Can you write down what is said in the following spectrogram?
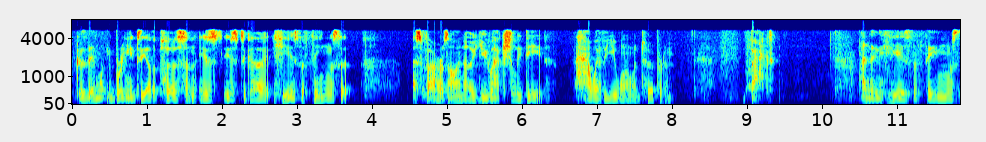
Because then what you're bringing to the other person is, is to go, here's the things that, as far as I know, you actually did, however you want to interpret them. Fact. And then here's the things,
